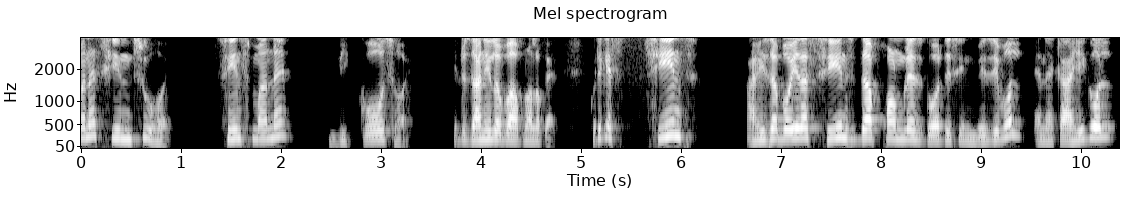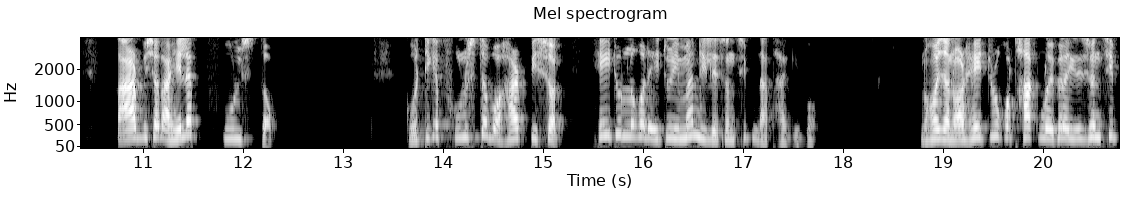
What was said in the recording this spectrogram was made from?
মানে চিনচু হয়। চিন্স মানে বিকজ হয়। এইটো জানি ল'ব আপোনালোকে। গতিকে চিন্স আহি যাব ইয়াত since the formless God is invisible এনেকৈ আহি গ'ল। তাৰপিছত আহিলে ফুল ষ্টপ গতিকে ফুল ষ্টপ অহাৰ পিছত সেইটোৰ লগত এইটোৰ ইমান ৰিলেশ্যনশ্বিপ নাথাকিব। নহয় জানো? আৰু সেইটোৰ কথাক লৈ পেলাই ৰিলেশ্যনশ্বিপ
